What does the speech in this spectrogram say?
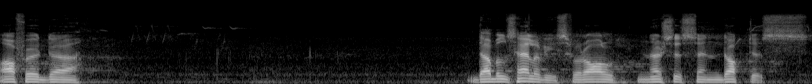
offered uh, double salaries for all nurses and doctors,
